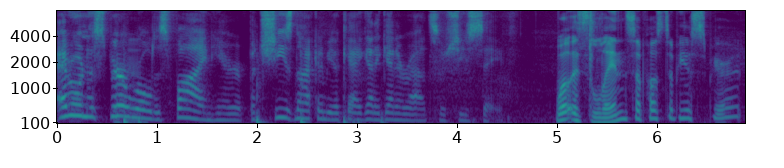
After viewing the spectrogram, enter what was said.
everyone in the spirit Mm-hmm. world is fine here, but she's not going to be okay. I got to get her out so she's safe. Well, is Lin supposed to be a spirit?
